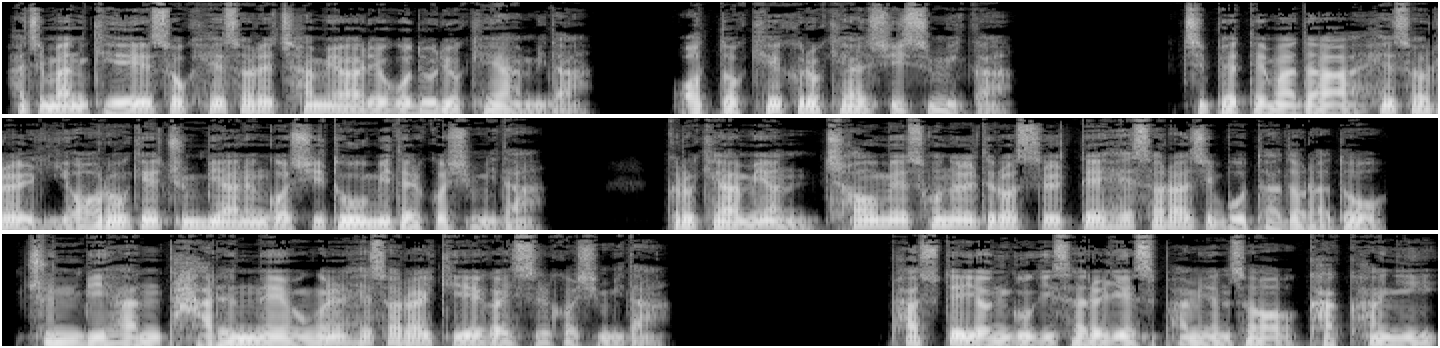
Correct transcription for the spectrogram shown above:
하지만 계속 해설에 참여하려고 노력해야 합니다. 어떻게 그렇게 할 수 있습니까? 집회 때마다 해설을 여러 개 준비하는 것이 도움이 될 것입니다. 그렇게 하면 처음에 손을 들었을 때 해설하지 못하더라도 준비한 다른 내용을 해설할 기회가 있을 것입니다. 파수대 연구 기사를 예습하면서 각 항이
